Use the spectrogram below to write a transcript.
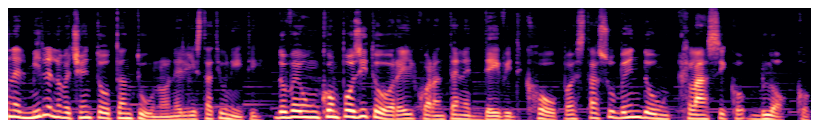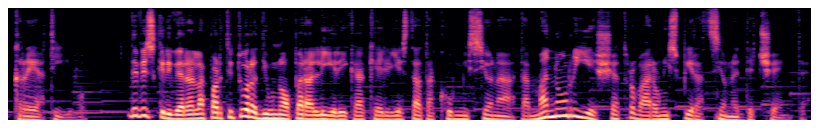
nel 1981 negli Stati Uniti, dove un compositore, il quarantenne David Cope, sta subendo un classico blocco creativo. Deve scrivere la partitura di un'opera lirica che gli è stata commissionata, ma non riesce a trovare un'ispirazione decente.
